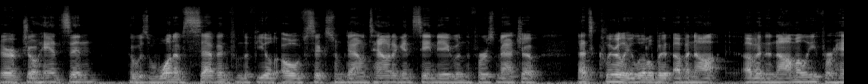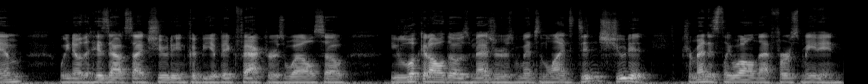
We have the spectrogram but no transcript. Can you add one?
Eric Johansson, who was one of seven from the field, 0 of 6 from downtown against San Diego in the first matchup. That's clearly a little bit of an, of an anomaly for him. We know that his outside shooting could be a big factor as well. So, you look at all those measures. We mentioned the Lions didn't shoot it tremendously well in that first meeting,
